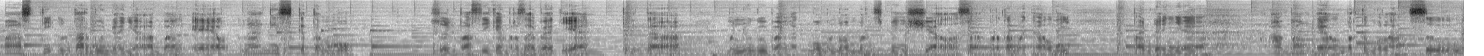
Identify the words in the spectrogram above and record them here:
Pasti ntar bundanya Abang L nangis ketemu. Sudah dipastikan persahabat ya Kita menunggu banget momen-momen spesial saat pertama kali pandanya Abang L bertemu langsung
